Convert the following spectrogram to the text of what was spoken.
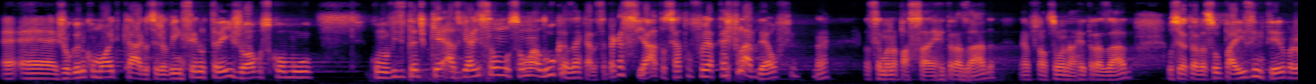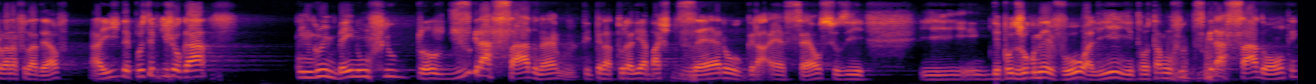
é, é, jogando como wildcard, ou seja, vencendo três jogos como, como visitante, porque as viagens são, são malucas, né, cara? Você pega Seattle, Seattle foi até Filadélfia, né? Na semana passada, retrasada, né, final de semana retrasado, ou seja, atravessou o país inteiro para jogar na Filadélfia. Aí depois teve que jogar em Green Bay num frio desgraçado, né? Temperatura ali abaixo de zero é, Celsius e, e depois do jogo nevou ali, então estava um frio desgraçado ontem.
